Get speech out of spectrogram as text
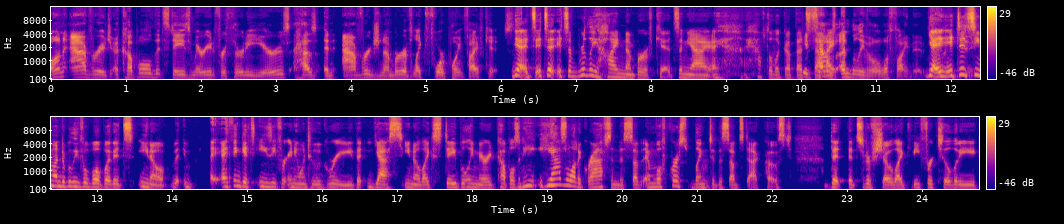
on average, a couple that stays married for 30 years has an average number of like 4.5 kids. Yeah, it's it's a it's a really high number of kids. And yeah, I, I have to look up that it stat. sounds I, unbelievable. We'll find it. Yeah, we'll it, it did seem unbelievable, but it's, you know, I think it's easy for anyone to agree that yes, you know, like stably married couples, and he he has a lot of graphs in this sub, and we'll of course link mm. to the Substack post that that sort of show like the fertility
